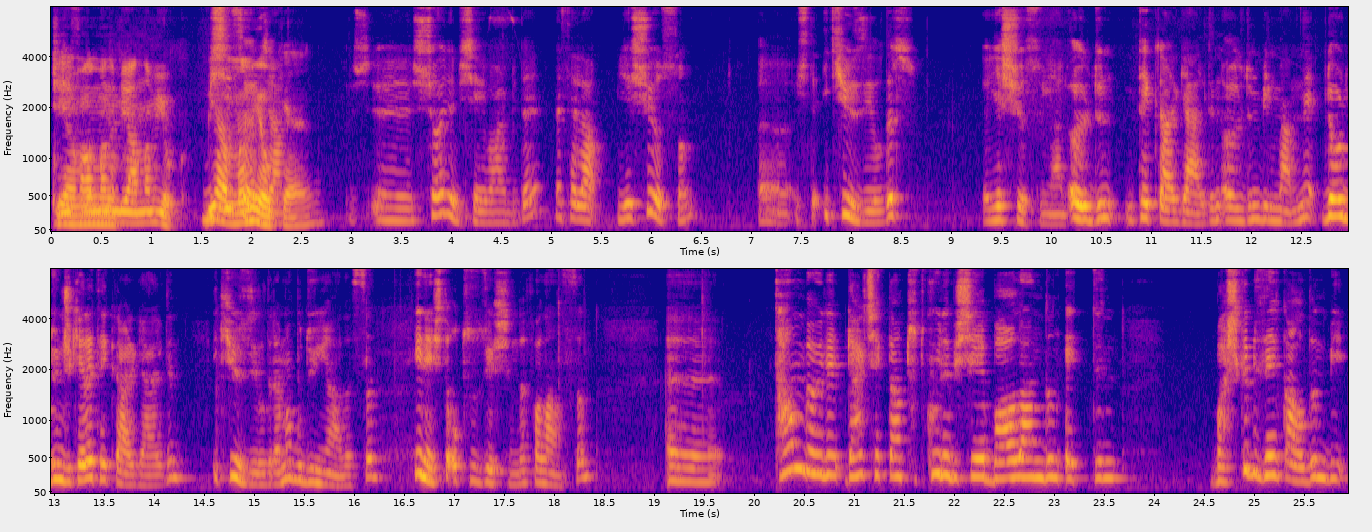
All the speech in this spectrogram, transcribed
keyif anlamı almanın yok. bir anlamı yok. Bir Bir şey anlamı yok yani. Ş- e, şöyle bir şey var bir de. Mesela yaşıyorsun e, işte 200 yıldır e, yaşıyorsun yani. Öldün tekrar geldin. Öldün bilmem ne. Dördüncü kere tekrar geldin. 200 yıldır ama bu dünyadasın. Yine işte 30 yaşında falansın. E, tam böyle gerçekten tutkuyla bir şeye bağlandın, ettin. Başka bir zevk aldığın bir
